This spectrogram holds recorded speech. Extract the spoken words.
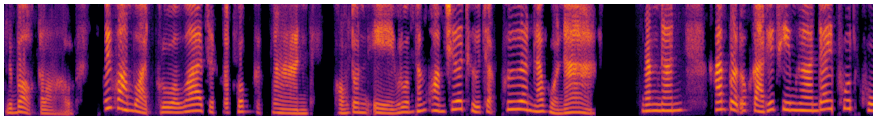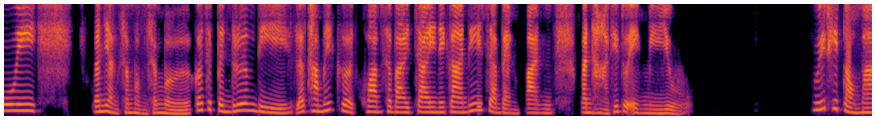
หรือบอกกล่าว ด้วยความหวาดกลัวว่าจะกระทบกับงานของตนเองรวมทั้งความเชื่อถือจากเพื่อนและหัวหน้า ดังนั้นการเปิดโอกาสให้ทีมงานได้พูดคุยกันอย่างสม่ำเสมอก็จะเป็นเรื่องดี และทำให้เกิดความสบายใจในการที่จะแบ่งปันปัญหาที่ตัวเองมีอยู่ วิธีต่อมา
